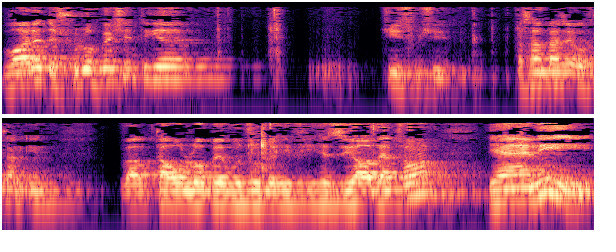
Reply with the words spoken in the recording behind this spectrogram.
وارد شروع بشید دیگه چیز میشید. مثلا بعضی گفتن این والقول به وجوب فیه زیادتون یعنی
